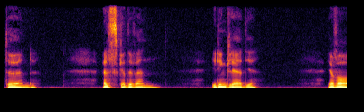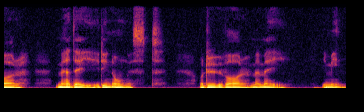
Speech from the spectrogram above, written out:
döende. Älskade vän, i din glädje. Jag var med dig i din ångest och du var med mig i min.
